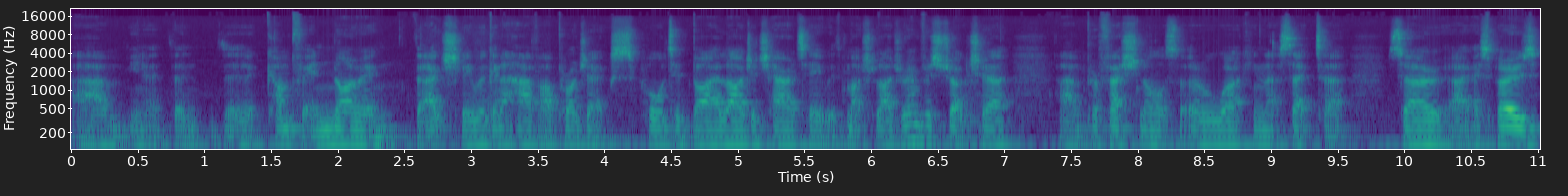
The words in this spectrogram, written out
um, you know the, the comfort in knowing that actually we're going to have our projects supported by a larger charity with much larger infrastructure, um, professionals that are all working in that sector. So I, I suppose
